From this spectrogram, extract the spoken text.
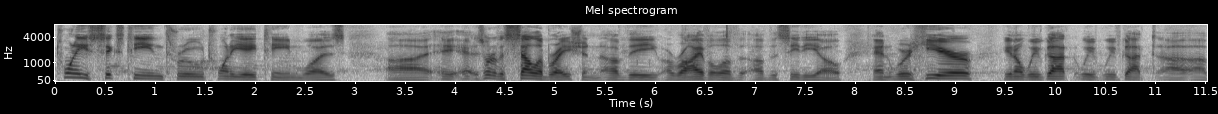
2016 through 2018 was uh, a, a, sort of a celebration of the arrival of, of the CDO. And we're here, you know, we've got, we've, we've got uh, uh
